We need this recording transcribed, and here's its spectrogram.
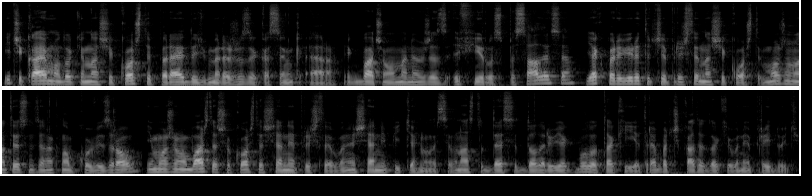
і чекаємо, доки наші кошти перейдуть в мережу за касинк Era. Як бачимо, у мене вже з ефіру списалися. Як перевірити, чи прийшли наші кошти? Можна натиснути на кнопку Withdraw і можемо бачити, що кошти ще не прийшли, вони ще не підтягнулися. Нас тут 10 доларів як було, так і є. Треба чекати, доки вони прийдуть.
